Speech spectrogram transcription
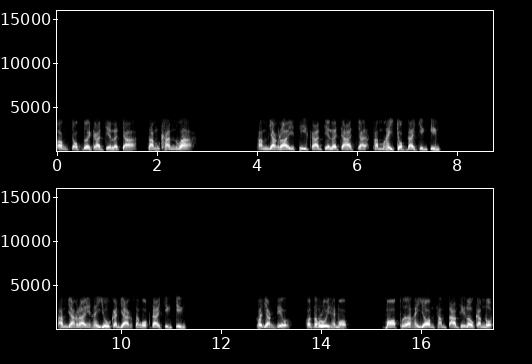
ต้องจบด้วยการเจรจาสำคัญว่าทำอย่างไรที่การเจรจาจะทำให้จบได้จริง ๆทำอย่างไรให้อยู่กันอย่างสงบได้จริง ๆ ก็อย่างเดียว ก็ต้องลุยให้หมอบหมอบเพื่อให้ยอมทำตามที่เรากำหนด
